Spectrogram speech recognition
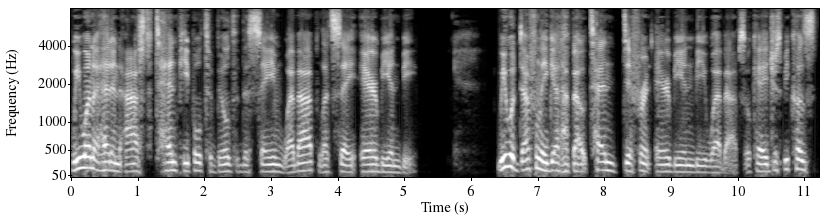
we went ahead and asked 10 people to build the same web app, let's say Airbnb, we would definitely get about 10 different Airbnb web apps, okay? Just because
